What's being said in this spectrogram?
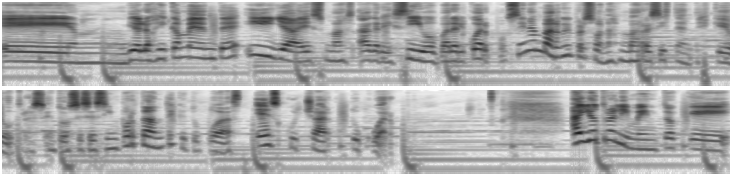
Em, biológicamente y ya es más agresivo para el cuerpo. Sin embargo, hay personas más resistentes que otras. Entonces es importante que tú puedas escuchar tu cuerpo. Hay otro alimento que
